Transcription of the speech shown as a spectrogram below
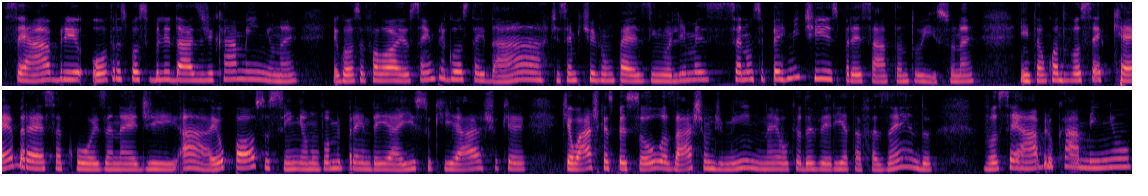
Você abre outras possibilidades de caminho, né? Igual você falou, ah, eu sempre gostei da arte, sempre tive um pezinho ali, mas você não se permitia expressar tanto isso, né? Então, quando você quebra essa coisa, né, de, ah, eu posso sim, eu não vou me prender a isso que acho que, que eu acho que as pessoas acham de mim, né, ou que eu deveria estar tá fazendo, você abre o caminho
